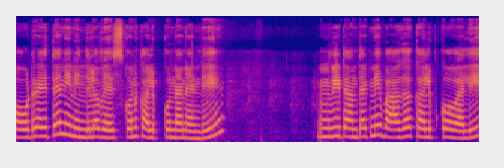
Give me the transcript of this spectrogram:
పౌడర్ అయితే నేను ఇందులో వేసుకొని కలుపుకున్నానండి. వీటంతటినీ బాగా కలుపుకోవాలి.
